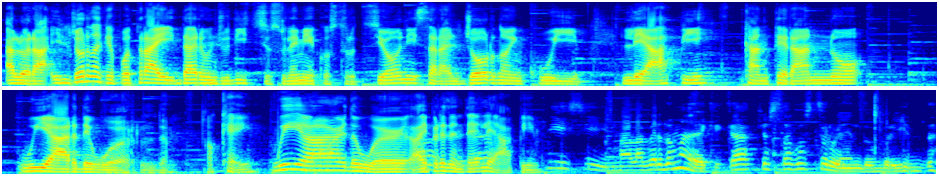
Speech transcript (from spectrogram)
Allora, il giorno che potrai dare un giudizio sulle mie costruzioni sarà il giorno in cui le api canteranno We are the world, ok? We are the world. Hai presente le api? Sì, sì, ma la vera domanda è che cacchio sta costruendo Brid?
